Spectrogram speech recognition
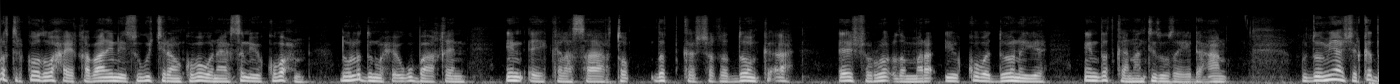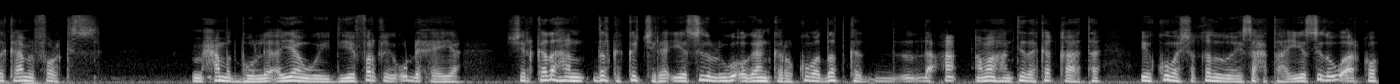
laftirkooda waxay qabaan inay isugu jiraan kuwo wanaagsan iyo kuwo xun. Dowladdun waxay ugu baaqeen in ay kala saarto dadka shaqadoonka ah ee shuruucda mara iyo kuwa doonaya in dadkan hantidooda ay dhacaan. Guddoomiyaha shirkadda camil forks maxamed buulle ayaan weydiiyey farqiga u dhexeeya shirkadahan dalka ka jira iyo sida lagu ogaan karo kuwa dadka dhaca ama hantida ka qaata iyo kuwa shaqadoodu ay sax tahay iyo sida u arko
